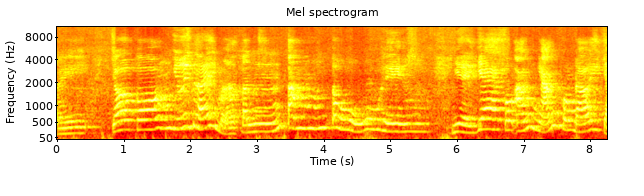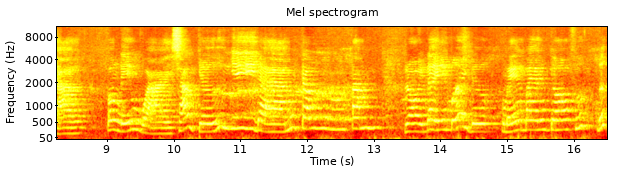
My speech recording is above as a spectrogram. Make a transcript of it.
này. Cho con dưới thế mà tình tâm tu hiền về gia con ẩn nhẫn con đợi chờ. Con niệm hoài sáu chữ di đà mới trong tâm. Rồi đây mới được mẹ ban cho phước đức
